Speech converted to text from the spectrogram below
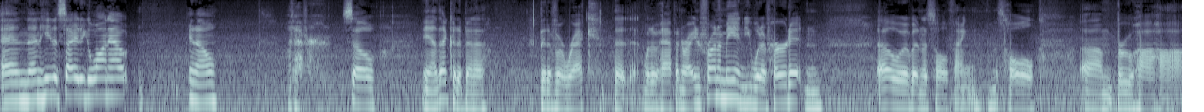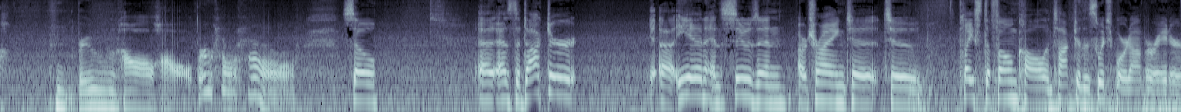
and then he decided to go on out. You know, whatever. So, yeah, that could have been a bit of a wreck that would have happened right in front of me, and you would have heard it, and oh, it would have been this whole thing, this whole um, brouhaha. Brouhaha, brouhaha. So, uh, as the doctor, uh, Ian and Susan are trying to to place the phone call and talk to the switchboard operator.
